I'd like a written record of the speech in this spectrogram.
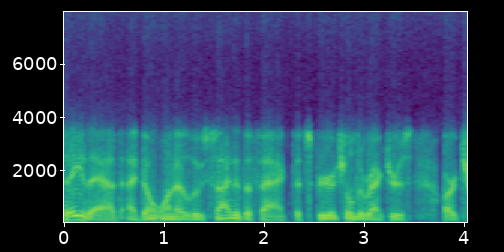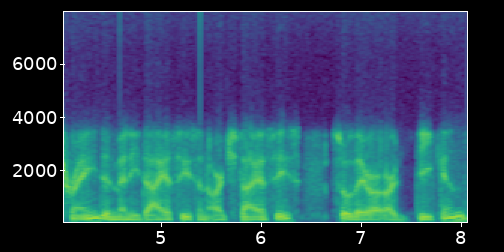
say that, I don't want to lose sight of the fact that spiritual directors are trained in many dioceses and archdioceses. So there are deacons,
